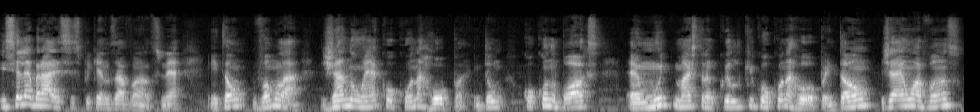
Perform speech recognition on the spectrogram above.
e, celebrar esses pequenos avanços, né? Então, vamos lá. Já não é cocô na roupa. Então, cocô no box é muito mais tranquilo que cocô na roupa. Então, já é um avanço.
